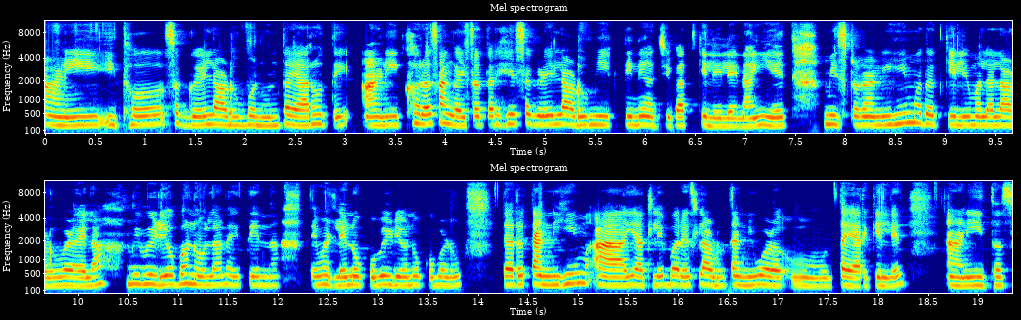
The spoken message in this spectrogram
आणि इथं सगळे लाडू बनवून तयार होते. आणि खरं सांगायचं तर हे सगळे लाडू मी एकटीने अजिबात केलेले नाही आहेत मिस्टरांनीही मदत केली मला लाडू वळायला. मी व्हिडिओ बनवला नाही त्यांना. ते म्हटले नको व्हिडिओ नको बनवू. तर त्यांनीही यातले बरेच लाडू त्यांनी वळ तयार केले. आणि इथंच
